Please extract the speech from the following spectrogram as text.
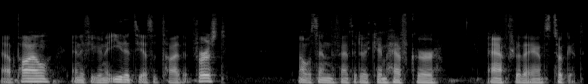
uh, pile, and if you're going to eat it, you have to tithe it first, notwithstanding the fact that it became hefker after the ants took it.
